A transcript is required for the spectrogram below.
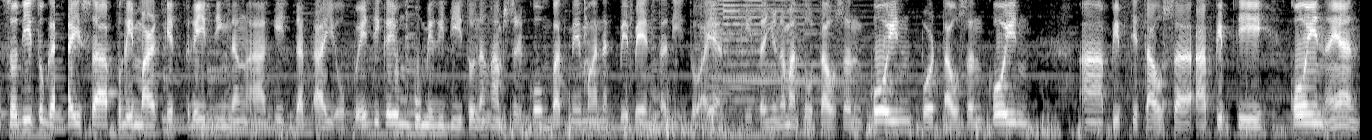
So dito guys sa pre-market trading ng uh, gate.io, pwede kayong bumili dito ng hamster combat. May mga nagbebenta dito. Ayan, kita nyo naman 2,000 coin, 4,000 coin, uh, 50,000 uh, 50 coin. Ayan.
